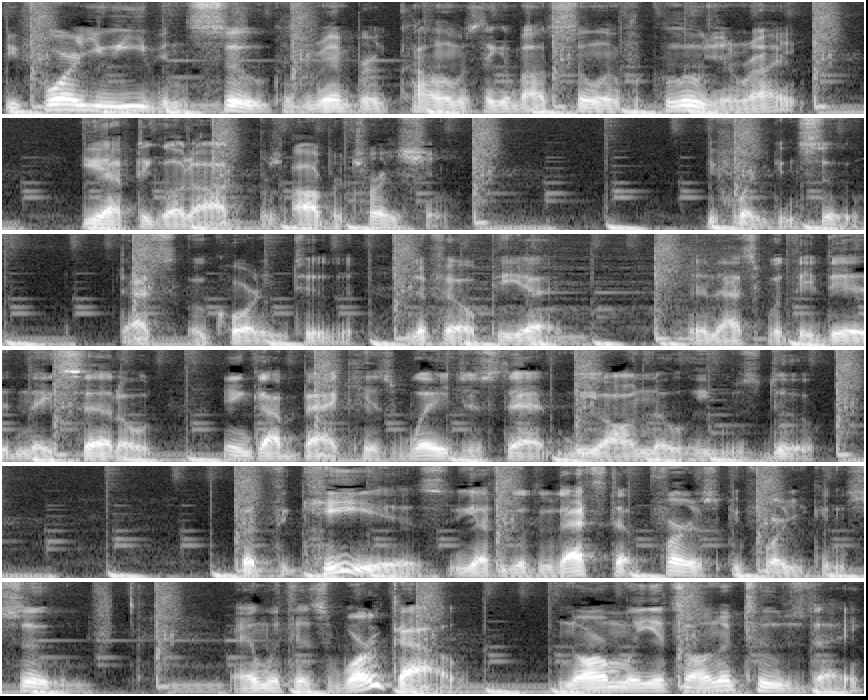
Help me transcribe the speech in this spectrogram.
before you even sue, because remember, Colin was thinking about suing for collusion, right? You have to go to arbitration before you can sue. That's according to the NFLPA. And that's what they did, and they settled and got back his wages that we all know he was due. But the key is you have to go through that step first before you can sue. And with his workout, normally it's on a Tuesday,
